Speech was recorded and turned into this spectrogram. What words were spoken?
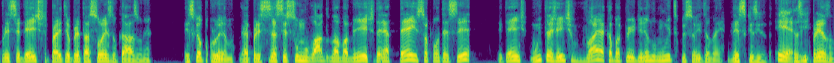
precedentes, para interpretações, no caso, né. Esse que é o problema, né, precisa ser simulado novamente, né, até isso acontecer, Entende? Muita gente vai acabar perdendo muito com isso aí também, nesse quesito. É, As empresas.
